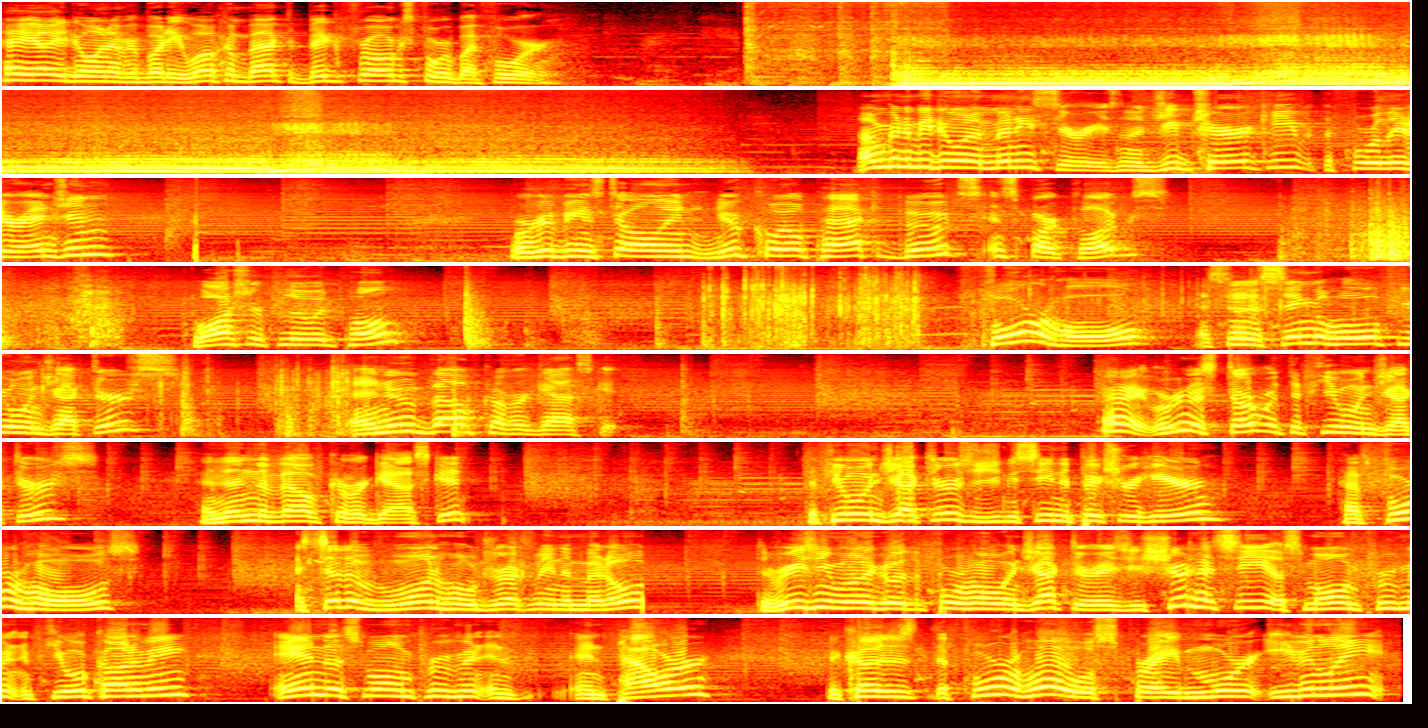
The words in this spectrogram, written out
Hey, how you doing everybody? Welcome back to Big Frogs 4x4. I'm going to be doing a mini series on the Jeep Cherokee with the 4 liter engine. We're going to be installing new coil pack boots and spark plugs, washer fluid pump, four hole instead of single hole fuel injectors, and a new valve cover gasket. All right, we're going to start with the fuel injectors and then the valve cover gasket. The fuel injectors, as you can see in the picture here, have four holes instead of one hole directly in the middle. The reason you want to go with the four hole injector is you should see a small improvement in fuel economy and a small improvement in, in power because the four holes spray more evenly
